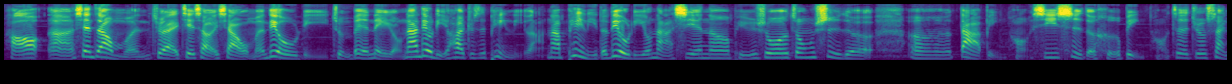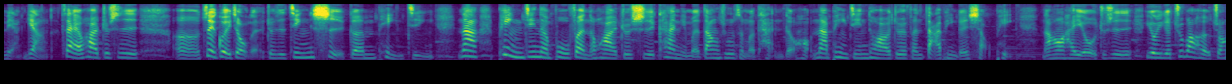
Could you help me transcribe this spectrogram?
好，那现在我们就来介绍一下我们六礼准备的内容。那六礼的话就是聘礼啦。那聘礼的六礼有哪些呢？比如说中式的呃大饼，好，西式的合饼，好，这就算两样了。再的话就是呃最贵重的就是金饰跟聘金。那聘金的部分的话，就是看你们当初怎么谈的哈。那聘金的话就会分大聘跟小聘，然后还有就是用一个珠宝盒装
